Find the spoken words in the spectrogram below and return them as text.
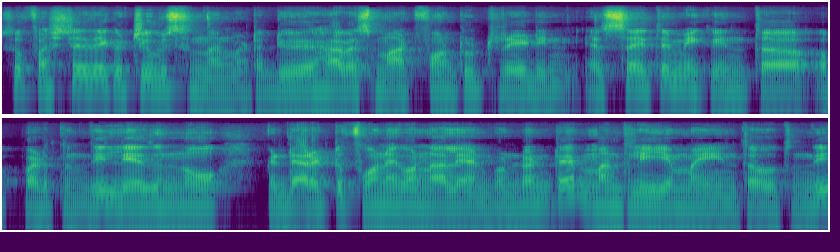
సో ఫస్ట్ అయితే ఇక్కడ చూపిస్తుంది అనమాట do you have a smart phone to trading yes అయితే మీకు ఇంత పడుతుంది. లేదు నో మీరు డైరెక్ట్ ఫోనే కొనాలి అనుకుంటుంటే మంత్లీ ఈఎంఐ ఇంత అవుతుంది.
